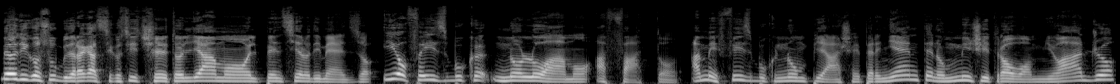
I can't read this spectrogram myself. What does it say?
Ve lo dico subito ragazzi così ce togliamo il pensiero di mezzo. Io Facebook non lo amo affatto. A me Facebook non piace per niente, non mi ci trovo a mio agio.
